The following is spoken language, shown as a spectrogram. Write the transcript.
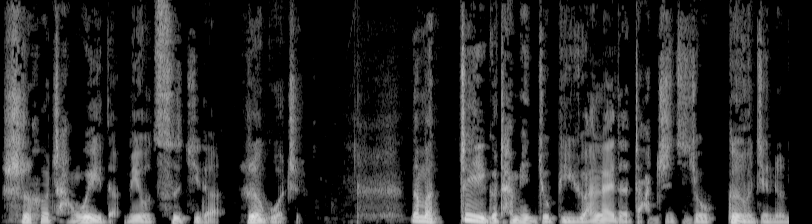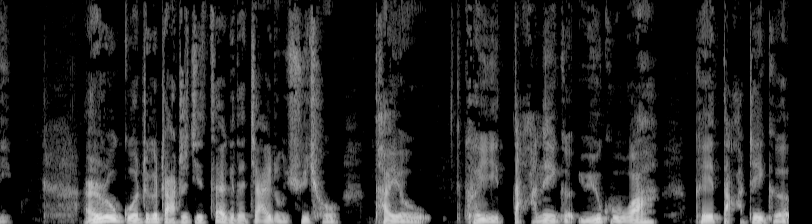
适合肠胃的、没有刺激的热果汁。那么这个产品就比原来的榨汁机就更有竞争力。而如果这个榨汁机再给它加一种需求，它有。可以打那个鱼骨啊，可以打这个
